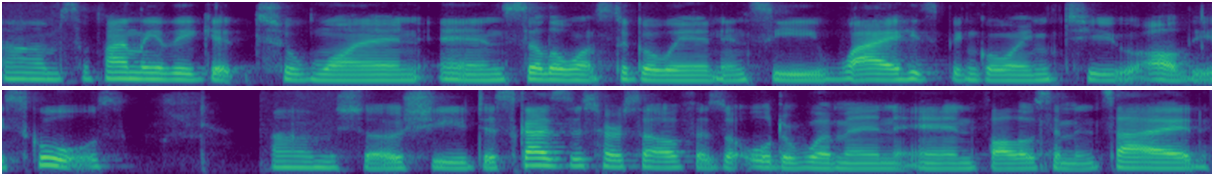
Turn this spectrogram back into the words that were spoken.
Um, so finally, they get to one, and Scylla wants to go in and see why he's been going to all these schools. Um, so she disguises herself as an older woman and follows him inside.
